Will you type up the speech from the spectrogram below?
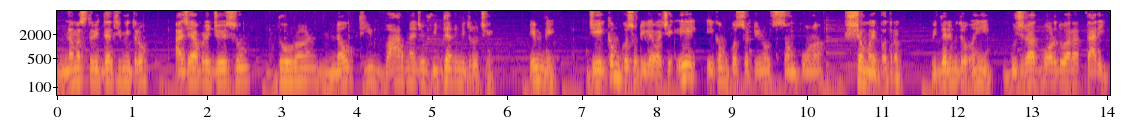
નમસ્તે વિદ્યાર્થી મિત્રો. આજે આપણે જોઈશું ધોરણ નવથી બાર ના જે વિદ્યાર્થી મિત્રો છે, એમને જે એકમ કસોટી લેવા છે, એ એકમ કસોટીનું સંપૂર્ણ સમયપત્રક. વિદ્યાર્થી મિત્રો, અહીં ગુજરાત બોર્ડ દ્વારા તારીખ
